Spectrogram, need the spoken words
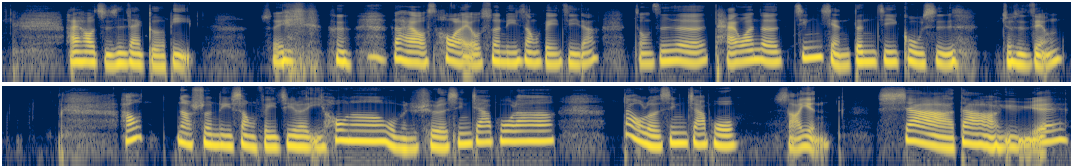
还好只是在隔壁，所以 这还有后来有顺利上飞机的。总之的台湾的惊险登机故事 就是这样。好。那顺利上飞机了以后呢，我们就去了新加坡啦。到了新加坡，傻眼，下大雨耶！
